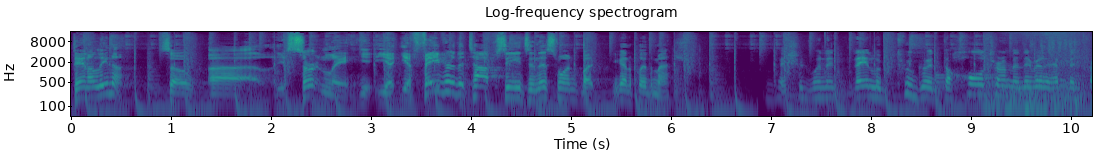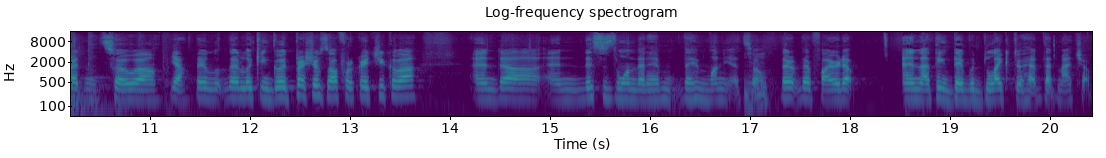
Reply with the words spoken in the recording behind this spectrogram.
Danilina. So uh, you certainly, you, you, you favor the top seeds in this one, but you got to play the match. They should win it. They look too good the whole tournament. They really haven't been threatened. So uh, yeah, they they're looking good. Pressure's off for Krejcikova, and uh, and this is the one that they haven't, they haven't won yet. So they're they're fired up, and I think they would like to have that matchup.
